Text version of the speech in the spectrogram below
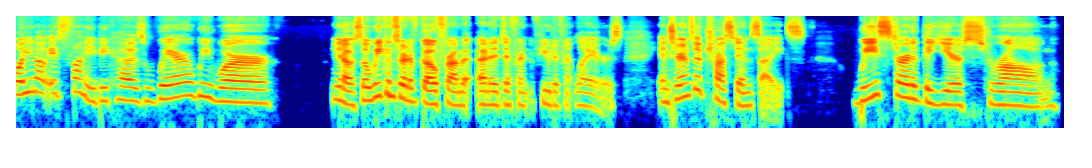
Well, you know, it's funny because where we were you know so we can sort of go from a different few different layers. In terms of trust insights we started the year strong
